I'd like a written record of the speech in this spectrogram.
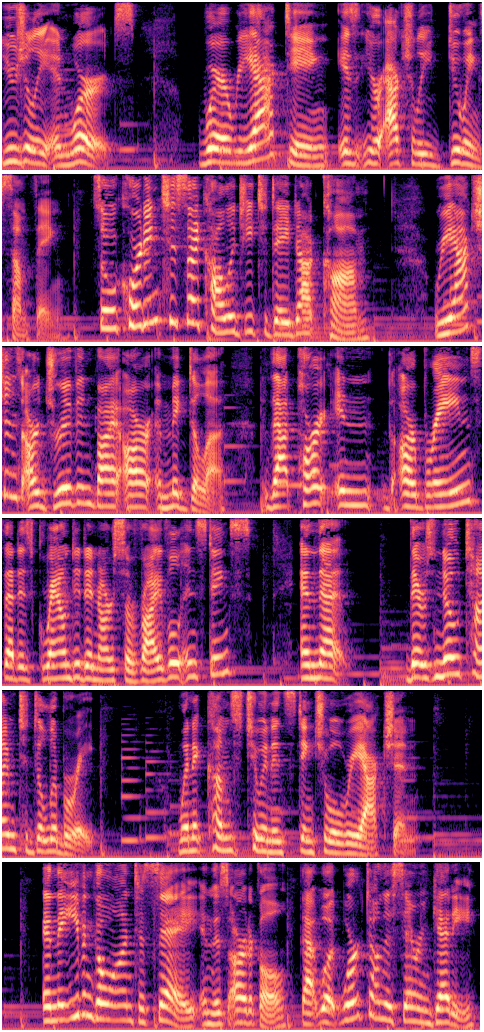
usually in words, where reacting is you're actually doing something. So, according to psychologytoday.com, reactions are driven by our amygdala, that part in our brains that is grounded in our survival instincts, and that there's no time to deliberate when it comes to an instinctual reaction. And they even go on to say in this article that what worked on the Serengeti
